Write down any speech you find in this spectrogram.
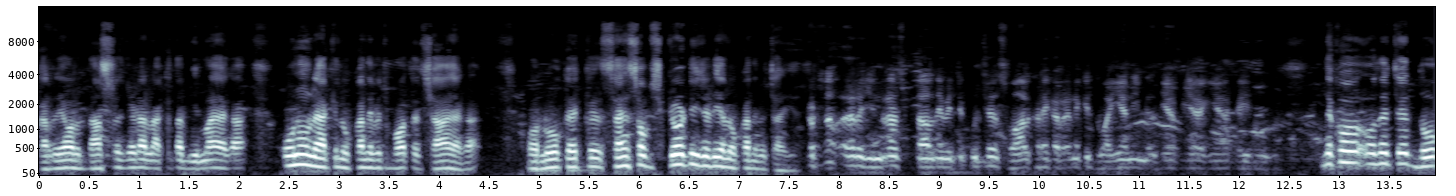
ਕਰ ਰਿਹਾ ਔਰ 10 ਜਿਹੜਾ ਲੱਖ ਦਾ ਬੀਮਾ ਹੈਗਾ ਉਹਨੂੰ ਲੈ ਕੇ ਲੋਕਾਂ ਦੇ ਵਿੱਚ ਬਹੁਤ ਉਤਸ਼ਾਹ ਹੈਗਾ ਔਰ ਲੋਕ ਇੱਕ ਸੈਂਸ ਆਫ ਸਿਕਿਉਰਿਟੀ ਜਿਹੜੀ ਹੈ ਲੋਕਾਂ ਦੇ ਵਿੱਚ ਆਈ ਹੈ। ਡਾਕਟਰ ਸਾਹਿਬ ਰਜਿੰਦਰਾ ਹਸਪਤਾਲ ਦੇ ਵਿੱਚ ਕੁਝ ਸਵਾਲ ਖੜੇ ਕਰ ਰਹੇ ਨੇ ਕਿ ਦਵਾਈਆਂ ਨਹੀਂ ਮਿਲਦੀਆਂ ਪਈਆਂ ਹੈਗੀਆਂ ਕਈ ਲੋਕ ਦੇਖੋ ਉਹਦੇ ਚ ਦੋ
